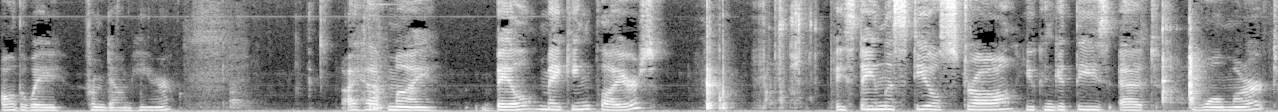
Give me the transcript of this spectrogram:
all the way from down here. I have my bail making pliers a stainless steel straw. You can get these at Walmart.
